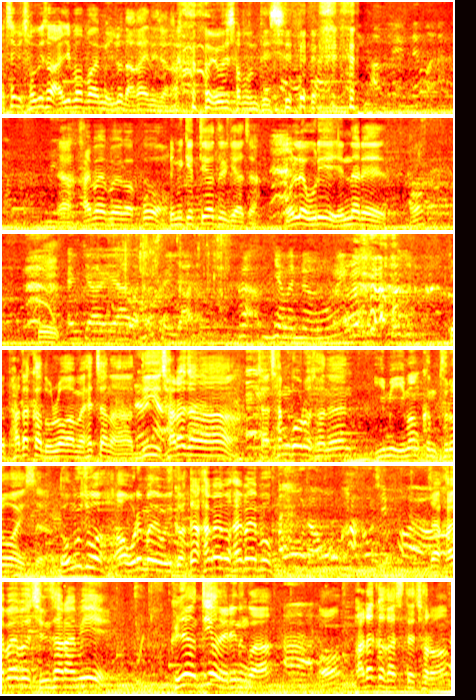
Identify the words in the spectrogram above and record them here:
어차피 저기서 알리바바 하면 일로 나가야 되잖아 여기서 잡으면 되지 야 가위바위보 해갖고 재밌게 뛰어들게 하자 원래 우리 옛날에 어? 그, Em chơi là thật sự giỏi. giờ bình thường không biết 그 바닷가 놀러 가면 했잖아 네 잘하잖아 자 참고로 저는 이미 이만큼 들어와 있어요 너무 좋아 아 오랜만에 오니까 자 가위바위보 가위바위보 너무 하고 싶어요. 자 가위바위보 진 사람이 그냥 뛰어내리는 거야 아. 어? 바닷가 갔을 때처럼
